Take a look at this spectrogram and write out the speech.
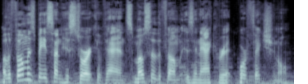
While the film is based on historic events, most of the film is inaccurate or fictional.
